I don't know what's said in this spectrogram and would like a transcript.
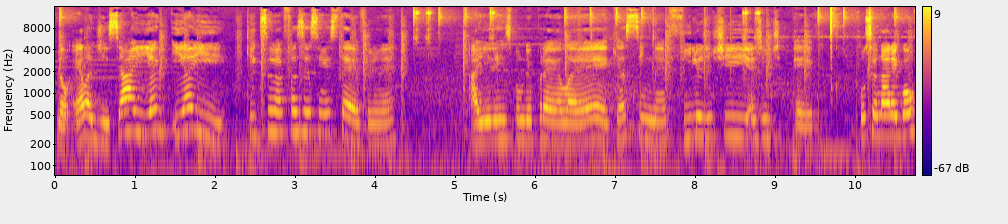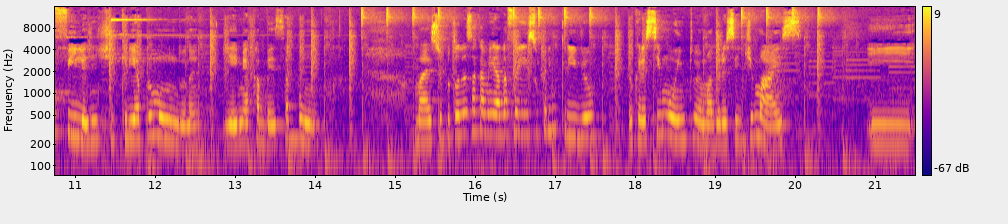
não, ela disse, ah, e aí? O que, que você vai fazer sem a Stephanie, né? Aí ele respondeu para ela, é que assim, né? Filho a gente. A gente é, funcionário é igual filho, a gente cria pro mundo, né? E aí minha cabeça, bum. Mas, tipo, toda essa caminhada foi super incrível. Eu cresci muito, eu amadureci demais. E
